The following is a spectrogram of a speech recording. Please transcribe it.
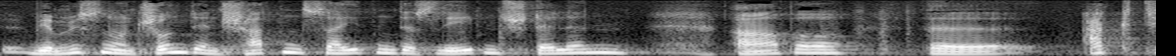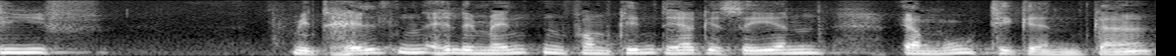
wir müssen uns schon den Schattenseiten des Lebens stellen, aber äh, aktiv mit Heldenelementen vom Kind her gesehen ermutigend. Gell?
